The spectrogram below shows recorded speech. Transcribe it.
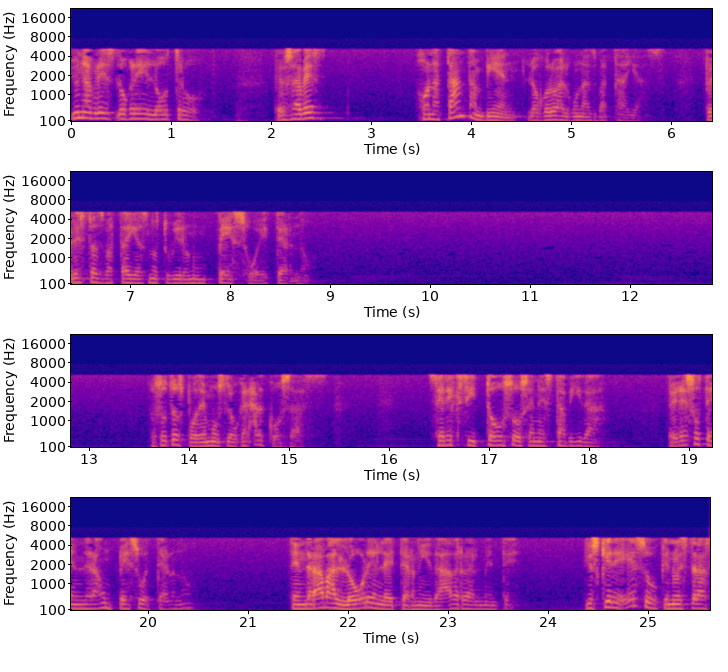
y una vez logré el otro. Pero sabes, Jonatán también logró algunas batallas, pero estas batallas no tuvieron un peso eterno. Nosotros podemos lograr cosas, ser exitosos en esta vida, pero eso tendrá un peso eterno. ¿Tendrá valor en la eternidad realmente? Dios quiere eso, que nuestras,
